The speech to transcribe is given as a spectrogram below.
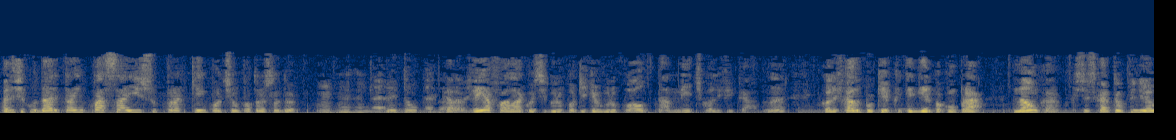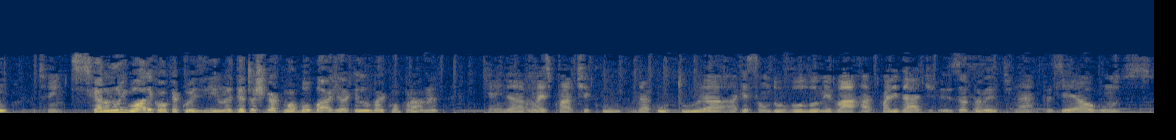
A dificuldade está em passar isso para quem pode ser um patrocinador. Uhum, é, Então, é cara, venha falar com esse grupo aqui, que é um grupo altamente qualificado, né? Qualificado por quê? Porque tem dinheiro para comprar? Não, cara, porque esses caras têm opinião. Sim. Esses caras não engolem qualquer coisinha. Não adianta eu chegar com uma bobagem lá que ele não vai comprar, né? Que ainda faz parte da cultura a questão do volume barra qualidade. Exatamente. Né? Porque alguns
